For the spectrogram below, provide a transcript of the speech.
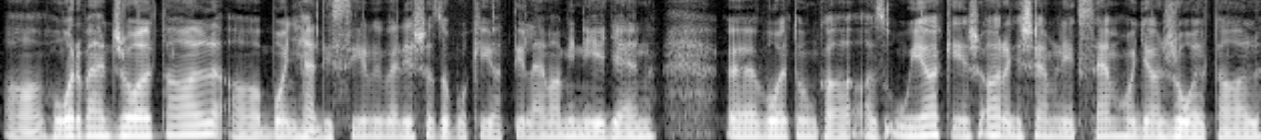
a Horváth Zsoltal, a Bonyhádi Szilvivel és az Oboki Attilával, mi négyen voltunk a, az újak, és arra is emlékszem, hogy a Zsoltal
